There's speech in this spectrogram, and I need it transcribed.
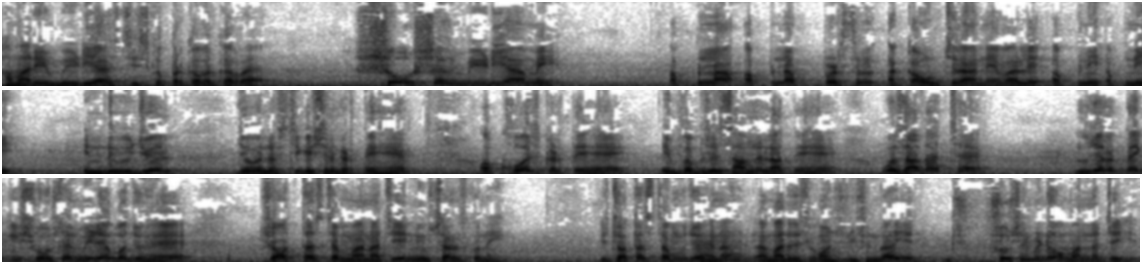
हमारी मीडिया इस चीज़ के ऊपर कवर कर रहा है। सोशल मीडिया में अपना अपना पर्सनल अकाउंट चलाने वाले अपनी अपनी इंडिविजुअल जो इन्वेस्टिगेशन करते हैं और खोज करते हैं इंफॉर्मेशन सामने लाते हैं, वो ज़्यादा अच्छा है। मुझे लगता है कि सोशल मीडिया को जो है, चौथा स्तंभ माना चाहिए न्यूज़ चैनल्स को नहीं। ये चौथा स्तंभ जो है ना, हमारे देश के कॉन्स्टिट्यूशन का, ये सोशल मीडिया को मानना चाहिए।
